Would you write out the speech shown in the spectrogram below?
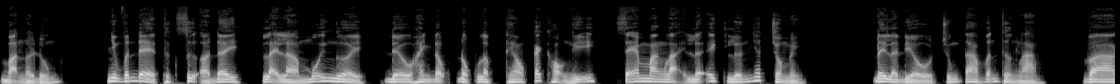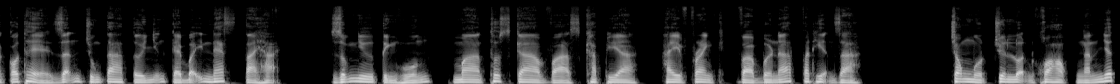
Bạn nói đúng, nhưng vấn đề thực sự ở đây lại là mỗi người đều hành động độc lập theo cách họ nghĩ sẽ mang lại lợi ích lớn nhất cho mình. Đây là điều chúng ta vẫn thường làm và có thể dẫn chúng ta tới những cái bẫy nest tai hại, giống như tình huống mà Tosca và Scapia hay Frank và Bernard phát hiện ra. Trong một chuyên luận khoa học ngắn nhất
